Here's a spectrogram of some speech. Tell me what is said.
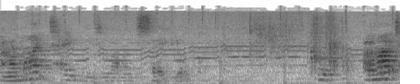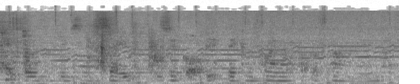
and I might take these along and say, look, could, I might take both of these and say, because they've got a bit, they can find out about the family.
